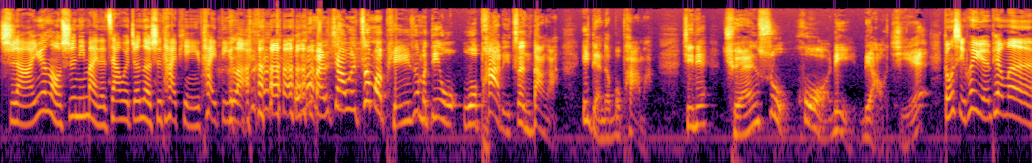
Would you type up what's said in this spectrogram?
是啊，因为老师你买的价位真的是太便宜太低了。我们买的价位这么便宜这么低，我我怕你震荡啊，一点都不怕嘛。今天全数获利了结，恭喜会员朋友们。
